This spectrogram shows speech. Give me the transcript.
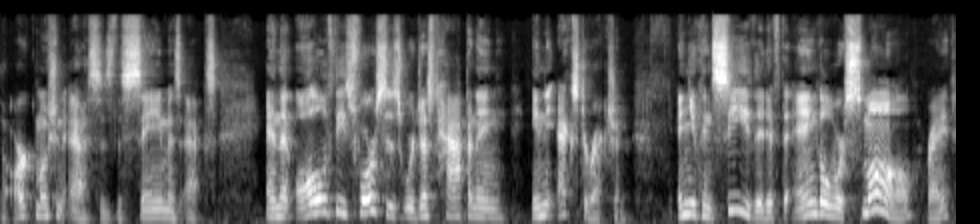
The arc motion S is the same as X. And that all of these forces were just happening in the X direction. And you can see that if the angle were small, right?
